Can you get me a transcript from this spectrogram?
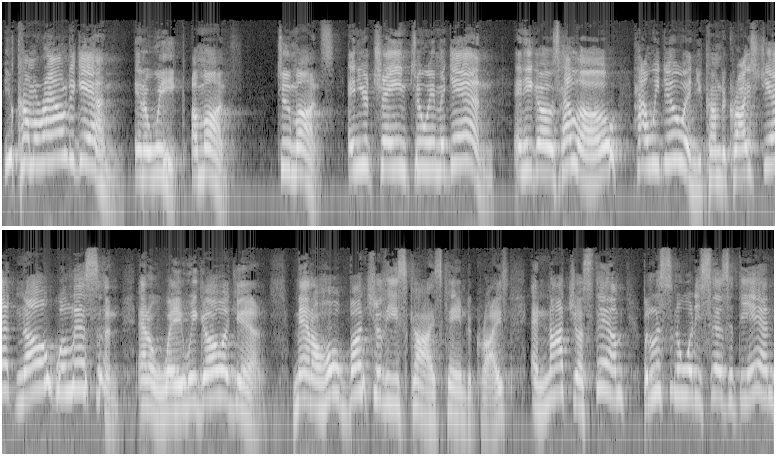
you come around again in a week, a month, two months, and you're chained to him again. And he goes, Hello, how we doing? You come to Christ yet? No? Well, listen. And away we go again. Man, a whole bunch of these guys came to Christ, and not just them, but listen to what he says at the end.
